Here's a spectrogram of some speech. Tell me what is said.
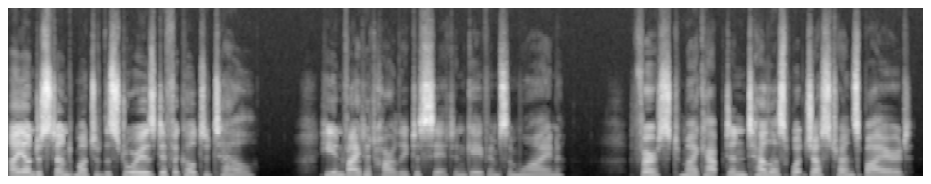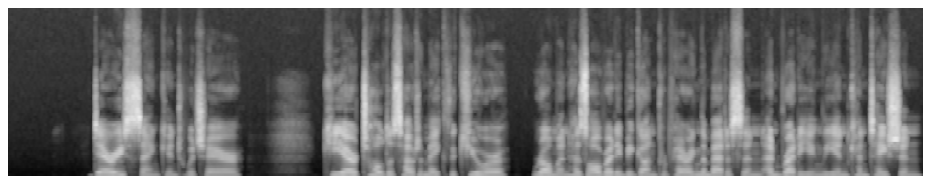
I understand much of the story is difficult to tell. He invited Harley to sit and gave him some wine. First, my captain, tell us what just transpired. Derry sank into a chair. Kier told us how to make the cure. Roman has already begun preparing the medicine and readying the incantation.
